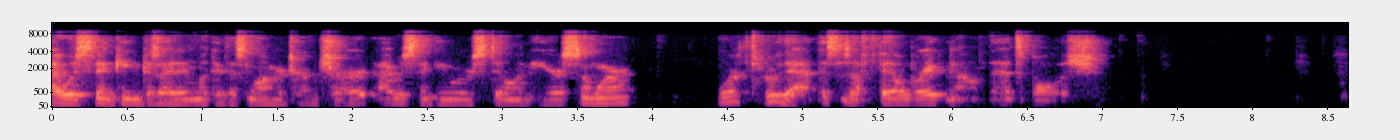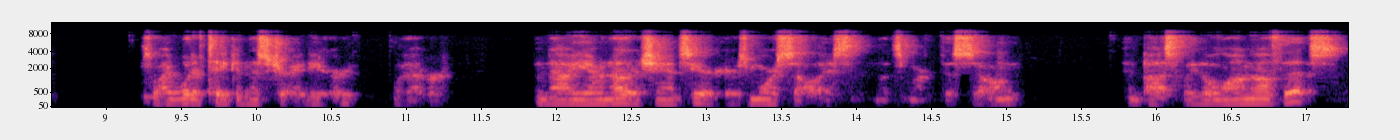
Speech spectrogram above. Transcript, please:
I was thinking, because I didn't look at this longer term chart, I was thinking we were still in here somewhere. We're through that. This is a fail breakdown. That's bullish. So I would have taken this trade here, whatever. Now you have another chance here. Here's more sell. Let's mark this zone and possibly go long off this.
